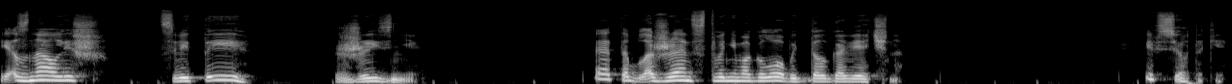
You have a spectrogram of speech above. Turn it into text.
Я знал лишь цветы жизни. Это блаженство не могло быть долговечно. И все-таки,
